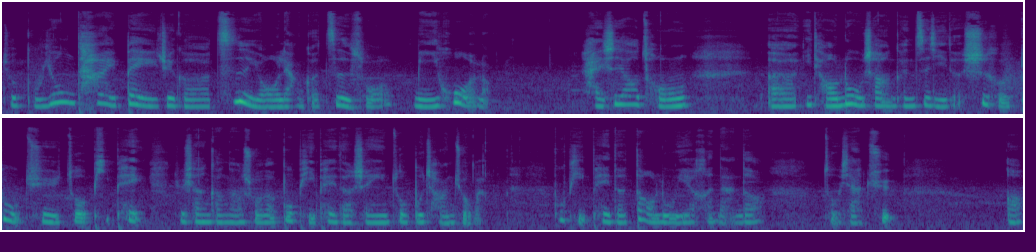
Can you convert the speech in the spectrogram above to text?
就不用太被这个“自由”两个字所迷惑了，还是要从呃一条路上跟自己的适合度去做匹配。就像刚刚说的，不匹配的生意做不长久嘛，不匹配的道路也很难的走下去。哦，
